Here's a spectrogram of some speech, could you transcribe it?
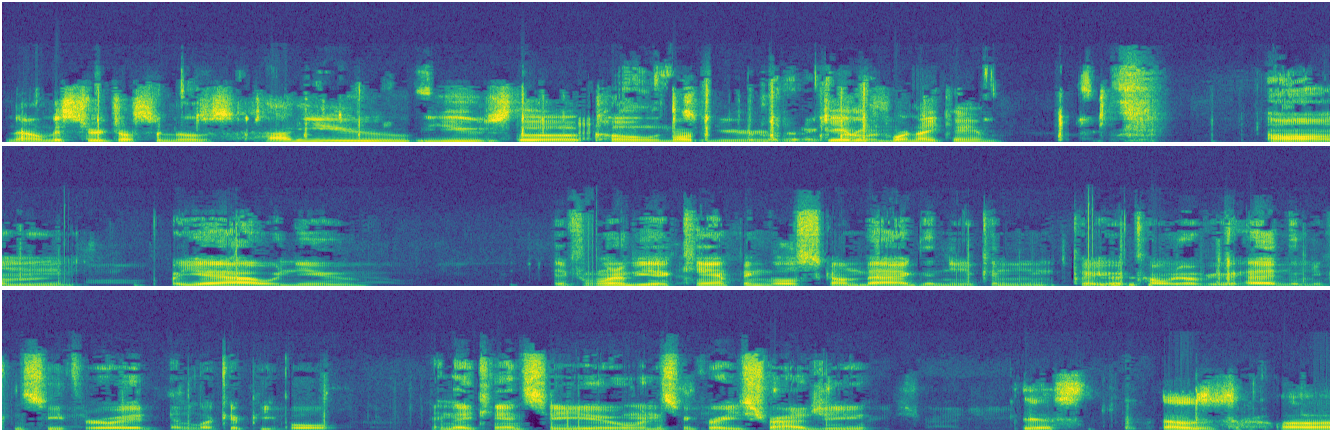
now, Mr. Justin Mills, how do you use the cones in your daily cone. Fortnite game? Um, yeah, when you, if you want to be a camping little scumbag, then you can put a cone over your head, and then you can see through it and look at people, and they can't see you, and it's a great strategy. Yes, that was uh,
